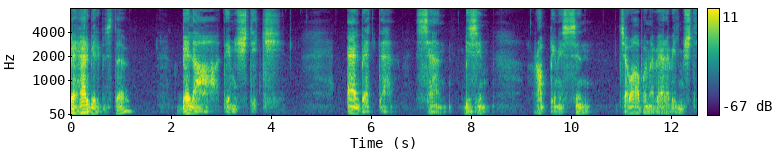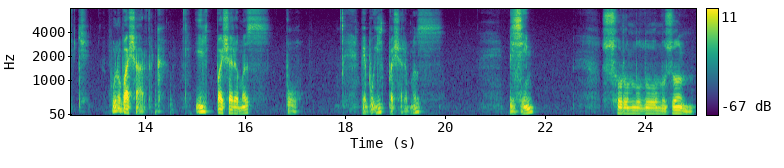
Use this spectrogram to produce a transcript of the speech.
Ve her birimizde bela demiştik. Elbette sen bizim Rabbimizsin cevabını verebilmiştik. Bunu başardık. İlk başarımız bu. Ve bu ilk başarımız bizim sorumluluğumuzun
